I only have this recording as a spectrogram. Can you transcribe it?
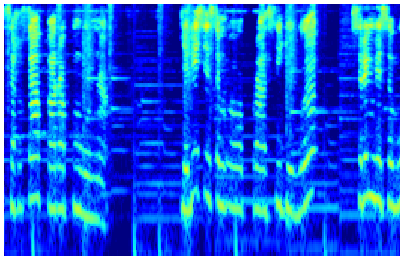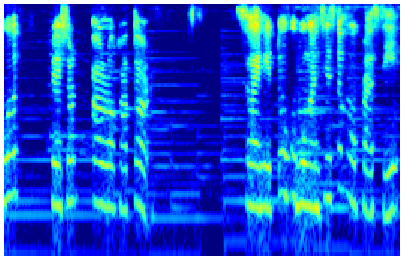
serta para pengguna. Jadi sistem operasi juga sering disebut resource allocator Selain itu, hubungan sistem operasi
